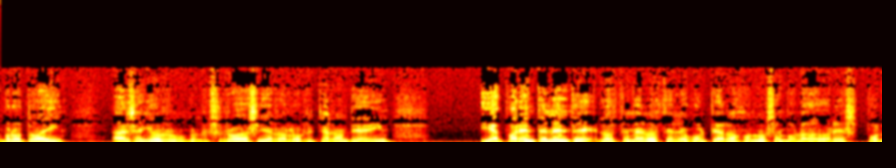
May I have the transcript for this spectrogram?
brotó ahí. Al señor Roda Sierra lo retiraron de ahí y aparentemente los primeros que le golpearon fueron los emboladores por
